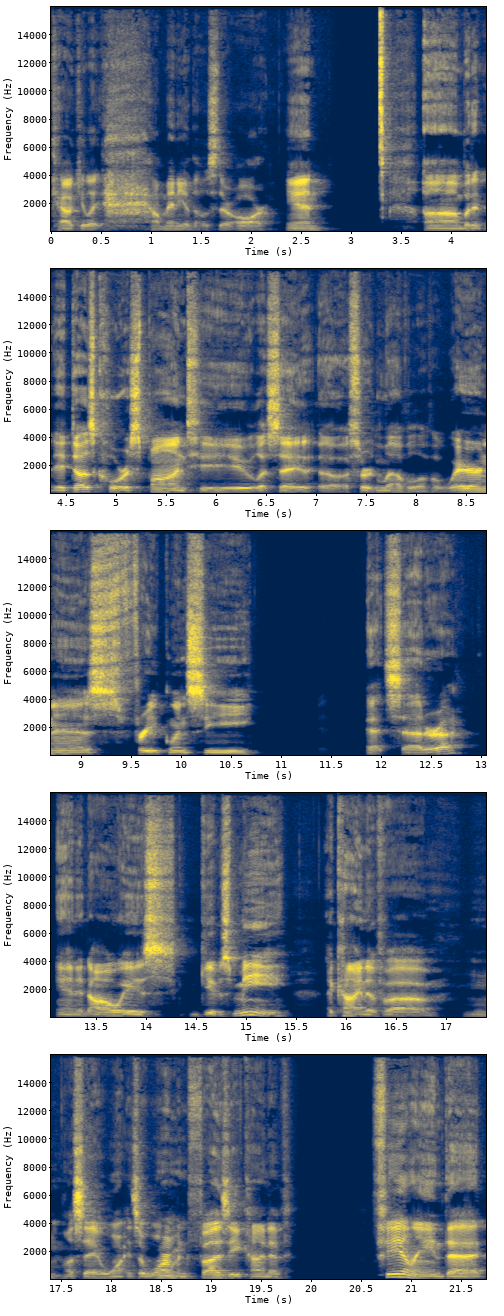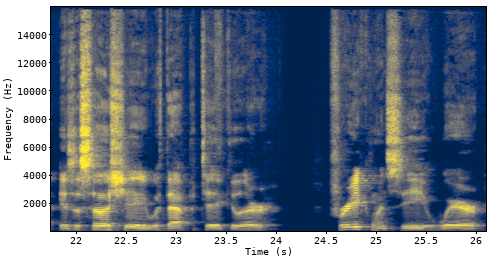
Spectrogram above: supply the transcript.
calculate how many of those there are. And, um, but it, it, does correspond to, let's say, a, a certain level of awareness, frequency, etc and it always gives me a kind of uh, let's say a warm, it's a warm and fuzzy kind of feeling that is associated with that particular frequency where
